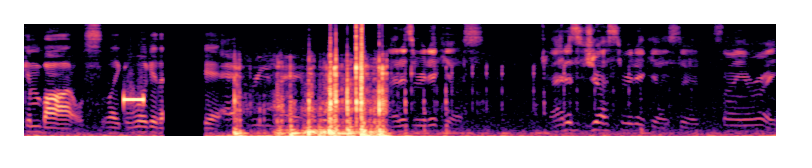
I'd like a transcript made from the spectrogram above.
fucking bottles. Like, look at that shit. Everywhere. That is ridiculous. That is just ridiculous, dude. It's not even right.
